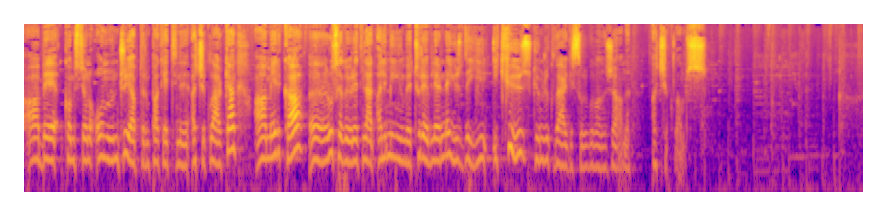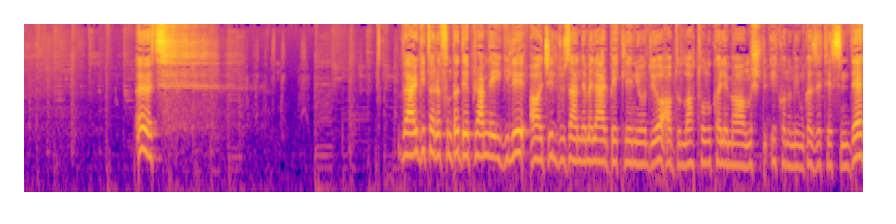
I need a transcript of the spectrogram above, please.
AB Komisyonu 10. yaptırım paketini açıklarken Amerika e, Rusya'da üretilen alüminyum ve türevlerine yüzde 200 gümrük vergisi uygulanacağını açıklamış. Evet Vergi tarafında depremle ilgili acil düzenlemeler bekleniyor diyor. Abdullah Tolu kaleme almış Ekonomim gazetesinde.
